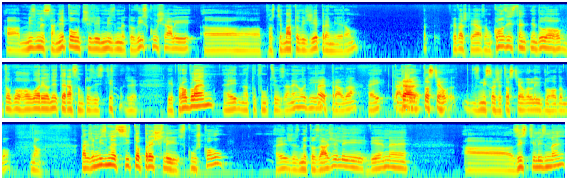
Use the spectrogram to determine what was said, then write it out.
Uh, my sme sa nepoučili, my sme to vyskúšali. Uh, proste Matovič je premiérom. Prepačte, ja som konzistentne dlho dobo hovoril, nie teraz som to zistil, že je problém, hej, na tú funkciu sa nehodí. To je pravda. Hej, takže... to ste, v zmysle, že to ste hovorili dlhodobo? No. Takže my sme si to prešli skúškou, Hej, že sme to zažili, vieme a zistili sme.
